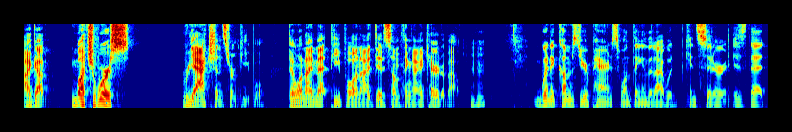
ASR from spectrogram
I got much worse reactions from people than when I met people and I did something I cared about. When it comes to your parents, one thing that I would consider is that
